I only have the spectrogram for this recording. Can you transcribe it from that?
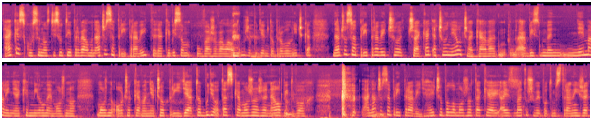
aké skúsenosti sú tie prvé, alebo na čo sa pripraviť, teda keby som uvažovala o tom, že budem dobrovoľnička, na čo sa pripraviť, čo čakať a čo neočakávať, aby sme nemali nejaké milné možno, možno očakávania, čo príde. A to bude otázka možno, že na obi dvoch. A na čo sa pripraviť pripraviť, hej, čo bolo možno také aj, aj z Matúšovej potom strany, že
